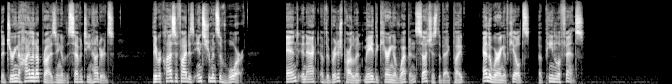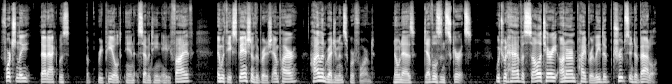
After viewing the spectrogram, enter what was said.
that during the Highland Uprising of the 1700s, they were classified as instruments of war, and an act of the British Parliament made the carrying of weapons, such as the bagpipe, and the wearing of kilts, a penal offence. Fortunately, that act was uh, repealed in 1785, and with the expansion of the British Empire, Highland regiments were formed, known as Devils in Skirts, which would have a solitary unarmed piper lead the troops into battle,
